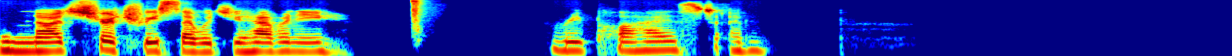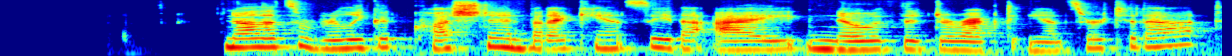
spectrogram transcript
I'm not sure, Teresa. Would you have any replies? I'm... No, that's a really good question, but I can't say that I know the direct answer to that.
